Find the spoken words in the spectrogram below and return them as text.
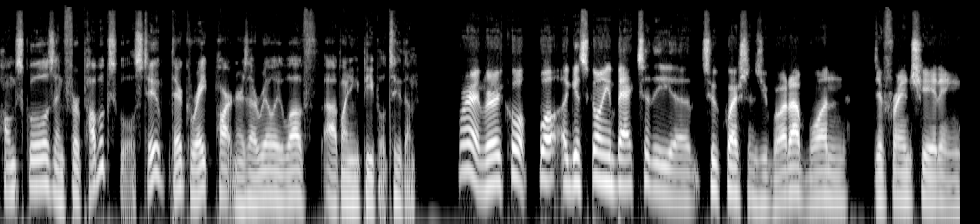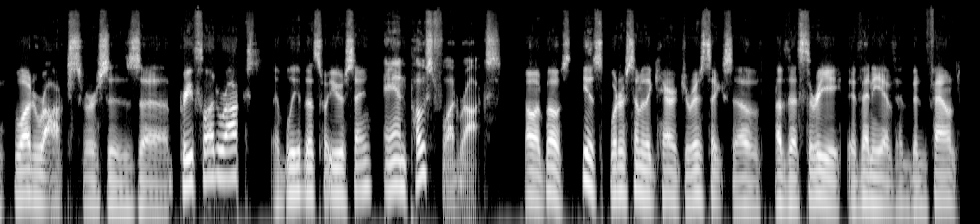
homeschools and for public schools too. They're great partners. I really love uh, pointing people to them. All right, very cool. Well, I guess going back to the uh, two questions you brought up, one differentiating flood rocks versus uh, pre-flood rocks. I believe that's what you were saying. And post-flood rocks. Oh, and both. Yes. What are some of the characteristics of, of the three, if any, of have been found?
